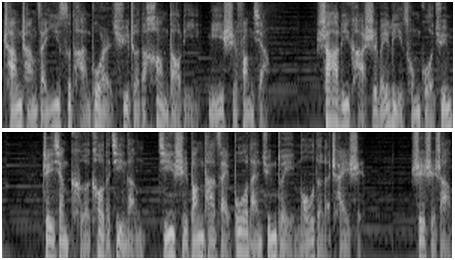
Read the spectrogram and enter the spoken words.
常常在伊斯坦布尔曲折的巷道里迷失方向。沙里卡什维利从国军，这项可靠的技能及时帮他在波兰军队谋得了差事。事实上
